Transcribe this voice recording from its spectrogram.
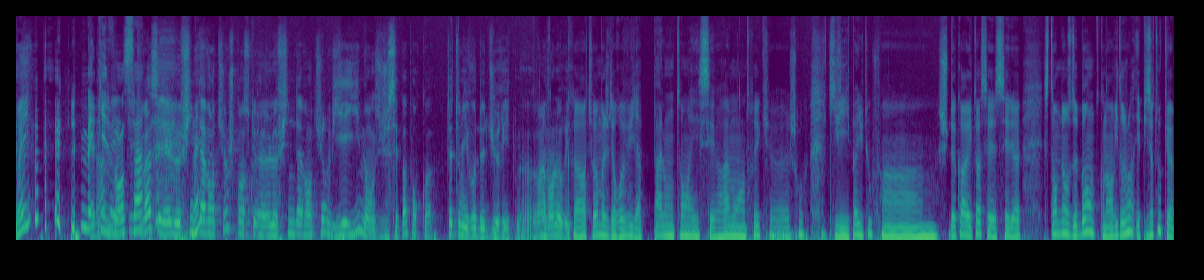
Oui. Le mec, Non, il vend ça. Tu vois, c'est le film Ouais. d'aventure. Je pense que le, le film d'aventure vieillit, mais on- je sais pas pourquoi. Peut-être au niveau de, du rythme, euh, vraiment le rythme. Alors, tu vois, moi je l'ai revu il y a pas longtemps et c'est vraiment un truc, euh, je trouve, qui vieillit pas du tout. Enfin, je suis d'accord avec toi, c'est, cette ambiance de bande qu'on a envie de rejoindre. Et puis surtout que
